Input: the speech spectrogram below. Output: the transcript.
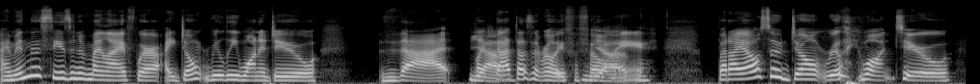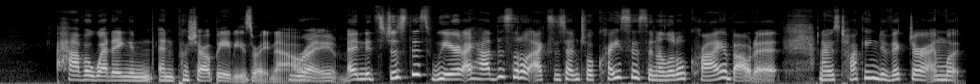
I'm in this season of my life where I don't really want to do that. Like Yeah. that doesn't really fulfill Yeah. me, but I also don't really want to have a wedding and, and push out babies right now. Right. And it's just this weird, I had this little existential crisis and a little cry about it. And I was talking to Victor, and what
